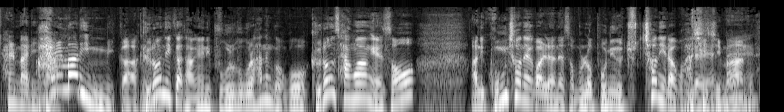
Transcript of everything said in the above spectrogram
할 말이냐? 할 말입니까? 그러니까 음. 당연히 부글부글 하는 거고 그런 상황에서 아니 공천에 관련해서 물론 본인은 추천이라고 네, 하시지만 네, 네.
